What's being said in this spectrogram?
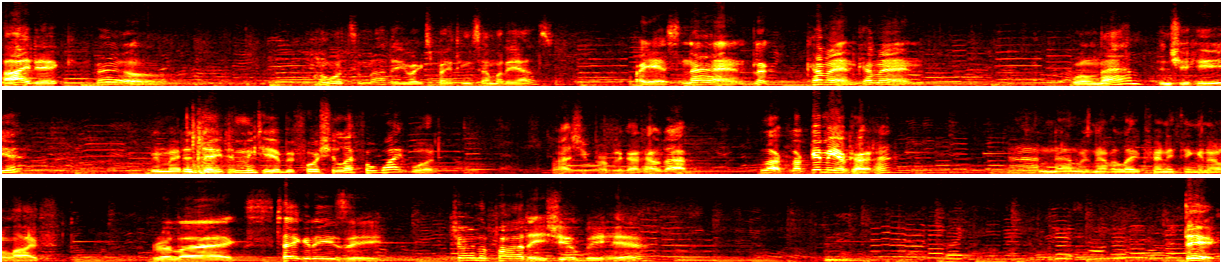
Hi, Dick. Bill. Oh, what's the matter? You expecting somebody else? Oh, yes, Nan. Look, come in, come in. Well, Nan, didn't you hear yet? We made a date to meet here before she left for Whitewood. Well, she probably got held up. Look, look, give me your coat, huh? Ah, Nan was never late for anything in her life. Relax. Take it easy. Join the party. She'll be here. Dick.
